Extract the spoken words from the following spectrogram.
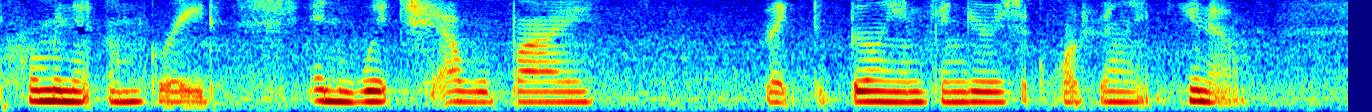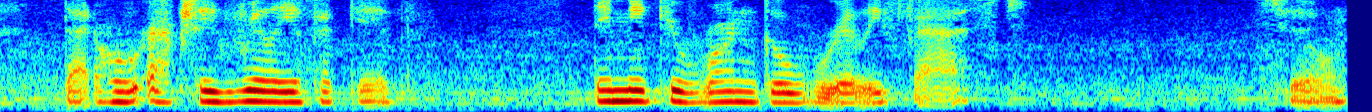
permanent upgrade in which I will buy like the billion fingers a quadrillion you know that are actually really effective. They make your run go really fast. So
